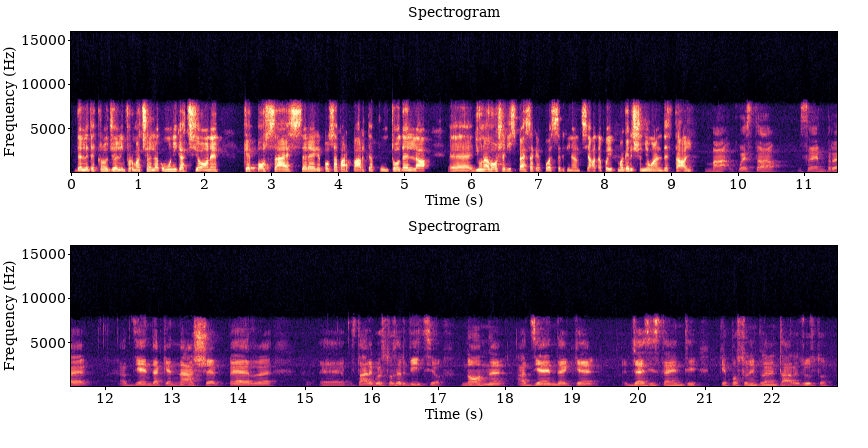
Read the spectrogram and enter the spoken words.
delle tecnologie dell'informazione e della comunicazione che possa essere, che possa far parte appunto della, eh, di una voce di spesa che può essere finanziata. Poi magari scendiamo nel dettaglio. Ma questa sempre azienda che nasce per eh, stare questo servizio, non aziende che già esistenti che possono implementare, giusto?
